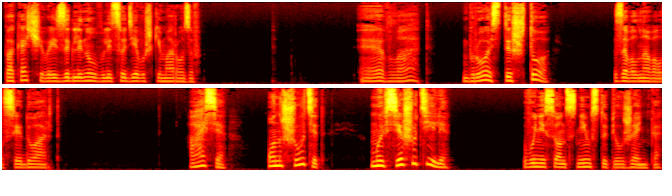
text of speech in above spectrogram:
Покачиваясь, заглянул в лицо девушки Морозов. «Э, Влад, брось, ты что?» — заволновался Эдуард. «Ася, он шутит. Мы все шутили. В унисон с ним вступил Женька.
